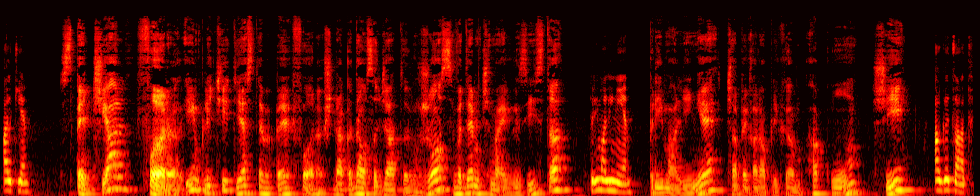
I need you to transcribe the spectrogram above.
Altie. special, fără. Implicit este pe fără. Și dacă dau săgeată în jos, vedem ce mai există. Prima linie. Prima linie, cea pe care o aplicăm acum, și Agățat.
